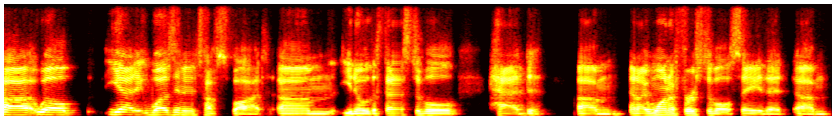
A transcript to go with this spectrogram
uh, well, yeah, it was in a tough spot. Um, you know, the festival had, um, and I want to first of all say that um,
